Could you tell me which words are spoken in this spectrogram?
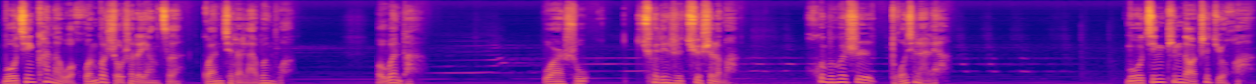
母亲看到我魂不守舍的样子，关切的来问我。我问他：“我二叔确定是去世了吗？会不会是躲起来了呀？”母亲听到这句话，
